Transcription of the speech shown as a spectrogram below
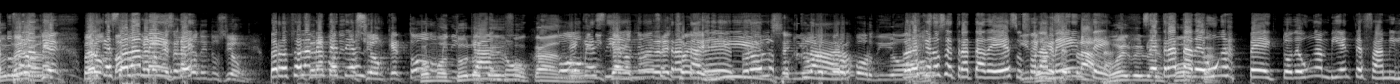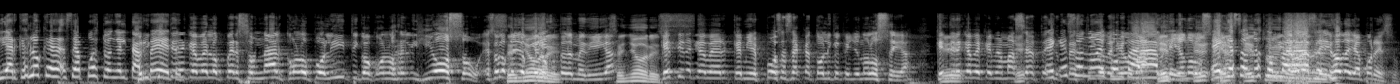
tú Pero solamente. pero porque solamente. dice la constitución. pero solamente la constitución que todo Como tú lo dominicano, estás enfocando. todo Es que sí, dominicano no tiene se derecho a trata de elegir, pero lo- señores, claro. pero por Dios. Pero es que no se trata de eso ¿Y de qué se solamente. se trata de un aspecto, de un ambiente familiar, que es lo que se ha puesto en el ¿y qué tapete. tiene que ver lo personal con lo político, con lo religioso? Eso es lo que yo quiero que ustedes me digan. señores. ¿Qué tiene que ver que mi esposa sea católica y que yo no lo sea? ¿Qué Eh, tiene que ver que mi mamá eh, sea Es que eso no es Jehová comparable. y que yo no lo Es- sea? Es que eso no es esto es ¿Ella va a ser comparable. hijo de ella por eso?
